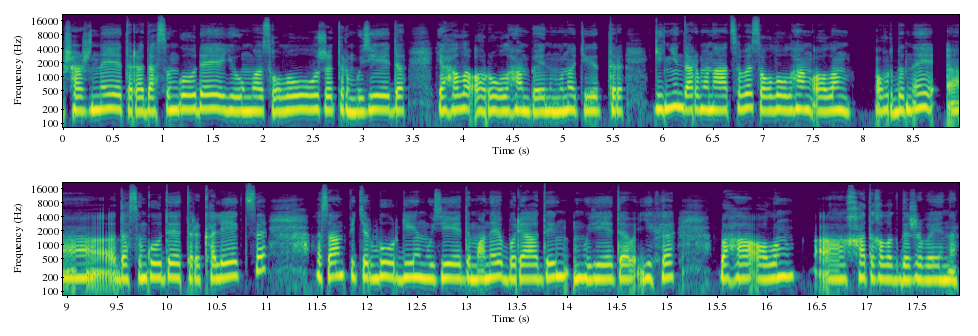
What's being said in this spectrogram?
шажне тыры дасынгуде юма солуужы тыр музейде яхала орулхан бэйна муну тигет тыры гинин дарманацыбы солуулхан олың ордыны дасынгуде тыр коллекция санкт петербургин музейде мане бурядын музейде ихе баха олың хатгалык дажывейна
